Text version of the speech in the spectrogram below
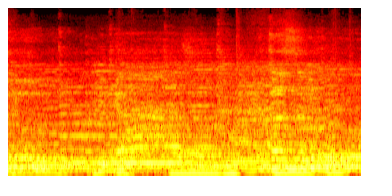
mene su i kažu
